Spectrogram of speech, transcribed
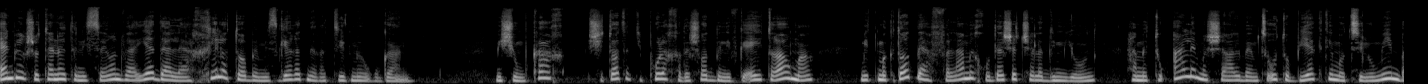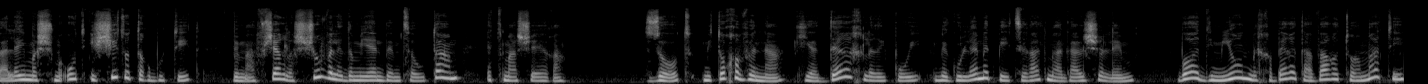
אין ברשותנו את הניסיון והידע להכיל אותו במסגרת נרטיב מאורגן. משום כך, שיטות הטיפול החדשות בנפגעי טראומה מתמקדות בהפעלה מחודשת של הדמיון, המתועל למשל באמצעות אובייקטים או צילומים בעלי משמעות אישית או תרבותית, ומאפשר לשוב ולדמיין באמצעותם את מה שאירע. זאת, מתוך הבנה כי הדרך לריפוי מגולמת ביצירת מעגל שלם, בו הדמיון מחבר את העבר הטראומטי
